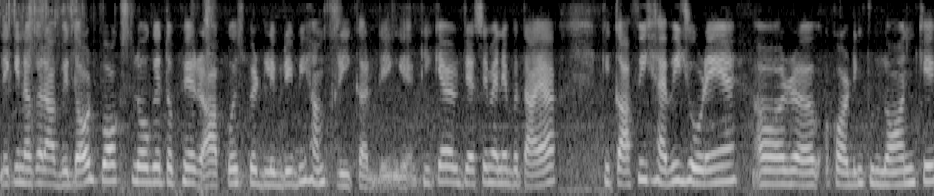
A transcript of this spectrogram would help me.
लेकिन अगर आप विदाउट बॉक्स लोगे तो फिर आपको इस पर डिलीवरी भी हम फ्री कर देंगे। ठीक है? जैसे मैंने बताया कि काफ़ी हैवी जोड़े हैं और अकॉर्डिंग टू लॉन के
